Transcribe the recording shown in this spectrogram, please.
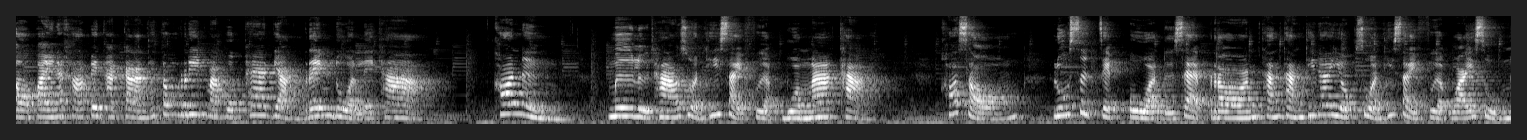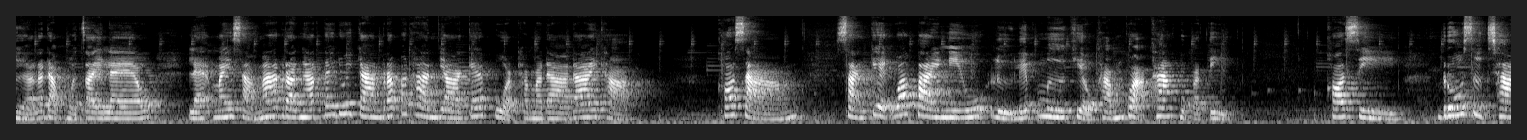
ต่อไปนะคะเป็นอาการที่ต้องรีบมาพบแพทย์อย่างเร่งด่วนเลยค่ะ ข้อ 1. มือหรือเท้าส่วนที่ใส่เฟือกบวมมากค่ะ ข้อ 2. รู้สึกเจ็บปวดหรือแสบร้อนทั้งๆทที่ได้ยกส่วนที่ใส่เฟือกไว้สูงเหนือระดับหัวใจแล้ว และไม่สามารถระงับได้ด้วยการรับประทานยาแก้ปวดธรรมดาได้ค่ะ ข้อ 3. สังเกตว่าปลายนิ้วหรือเล็บมือเขียวค้ำกว่าข้างปกติ ข้อ 4. รู้สึกชา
